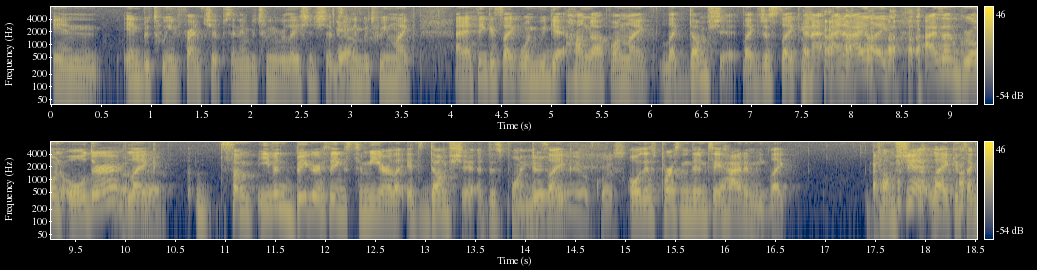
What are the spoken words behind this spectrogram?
in in between friendships and in between relationships and in between like and I think it's like when we get hung up on like like dumb shit like just like and I and I like as I've grown older like some even bigger things to me are like it's dumb shit at this point yeah, it's like yeah, yeah, of course. oh this person didn't say hi to me like dumb shit like it's like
